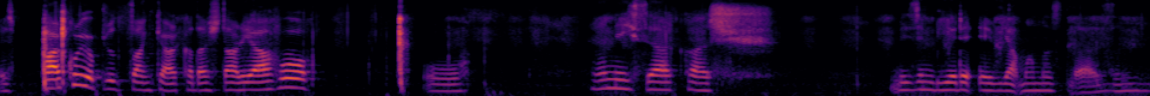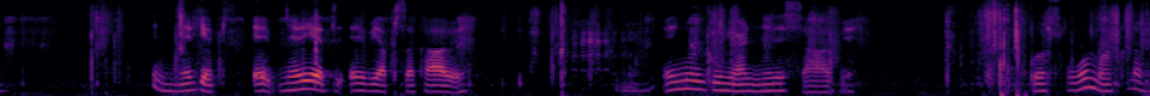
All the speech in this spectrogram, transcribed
Biz parkur yapıyoruz sanki arkadaşlar yahu. Oh. Her neyse arkadaş. Bizim bir yere ev yapmamız lazım. Nereye ev, nereye ev yapsak abi? En uygun yer neresi abi? Burası olur mu arkadaş?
